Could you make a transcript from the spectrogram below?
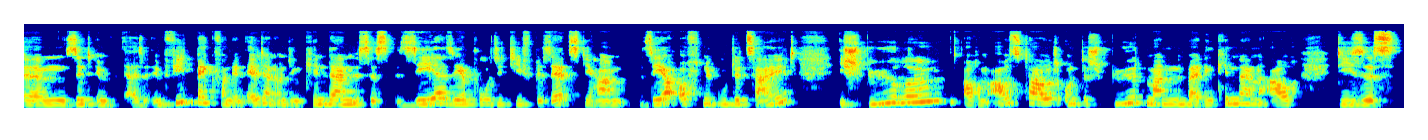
ähm, sind im also im Feedback von den Eltern und den Kindern ist es sehr sehr positiv besetzt. Die haben sehr oft eine gute Zeit. Ich spüre auch im Austausch und das spürt man bei den Kindern auch dieses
